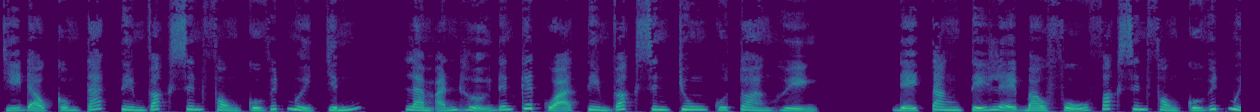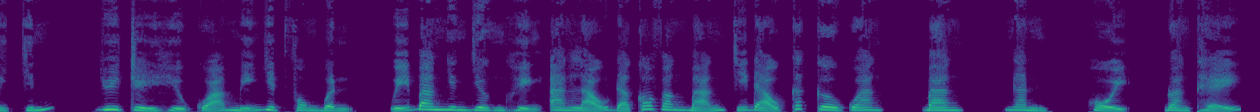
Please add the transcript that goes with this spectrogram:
chỉ đạo công tác tiêm vaccine phòng COVID-19, làm ảnh hưởng đến kết quả tiêm vaccine chung của toàn huyện. Để tăng tỷ lệ bao phủ vaccine phòng COVID-19, duy trì hiệu quả miễn dịch phòng bệnh, Ủy ban Nhân dân huyện An Lão đã có văn bản chỉ đạo các cơ quan, ban, ngành, hội, đoàn thể,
